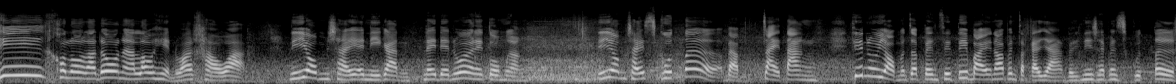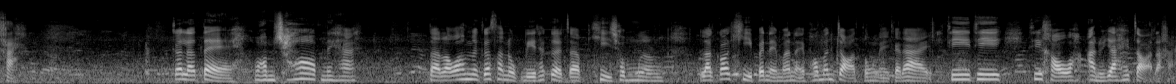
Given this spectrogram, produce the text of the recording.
ที่โคโลราโดนะเราเห็นว่าเขาอะนิยมใช้อันนี้กันในเดนเวอร์ในตัวเมือง นิยมใช้สกูตเตอร์แบบจ่ายตังค์ที่นิวยอร์กมันจะเป็นซิตี้ไบค์เนาะเป็นจักรยานแต่ที่นี่ใช้เป็นสกูตเตอร์ค่ะ ก็แล้วแต่ความชอบนะคะ แต่เราว่ามันก็สนุกดีถ้าเกิดจะขี่ชมเมือง แล้วก็ขี่ไปไหนมาไหน เพราะมันจอดตรงไหนก็ได้ ที่ที่ที่เขาอนุญาตให้จอดอะค่ะ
